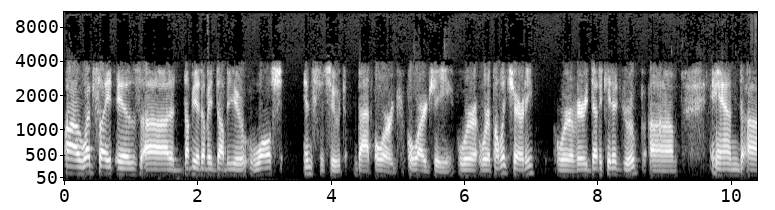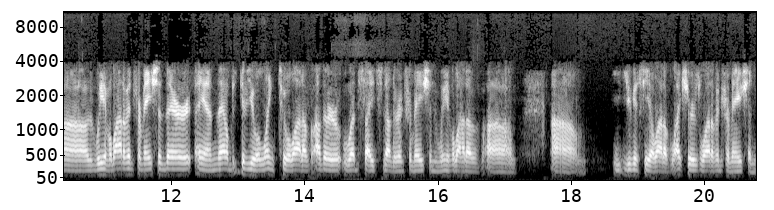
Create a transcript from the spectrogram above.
Our website is uh, www.walsh institute.org, O-R-G. We're, we're a public charity. We're a very dedicated group, um, and uh, we have a lot of information there, and that'll give you a link to a lot of other websites and other information. We have a lot of, uh, um, you can see a lot of lectures, a lot of information.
